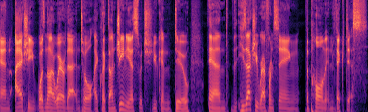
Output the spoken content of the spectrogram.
And I actually was not aware of that until I clicked on Genius, which you can do. And th- he's actually referencing the poem Invictus.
